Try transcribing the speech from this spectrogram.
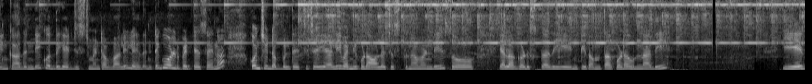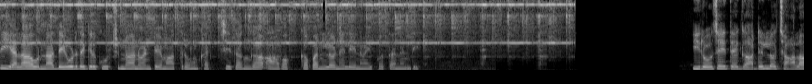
ఏం కాదండి. కొద్దిగా అడ్జస్ట్మెంట్ అవ్వాలి. లేదంటే గోల్డ్ పెట్టేసైనా కొంచెం డబ్బులు తెచ్చి చేయాలి. ఇవన్నీ కూడా ఆలోచిస్తున్నామండి. సో ఎలా గడుస్తుంది ఏంటి ఇదంతా కూడా ఉన్నది. ఏది ఎలా ఉన్నా దేవుడి దగ్గర కూర్చున్నాను అంటే మాత్రం ఖచ్చితంగా ఆ ఒక్క పనిలోనే లీనమైపోతానండి. ఈ రోజైతే గార్డెన్లో చాలా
